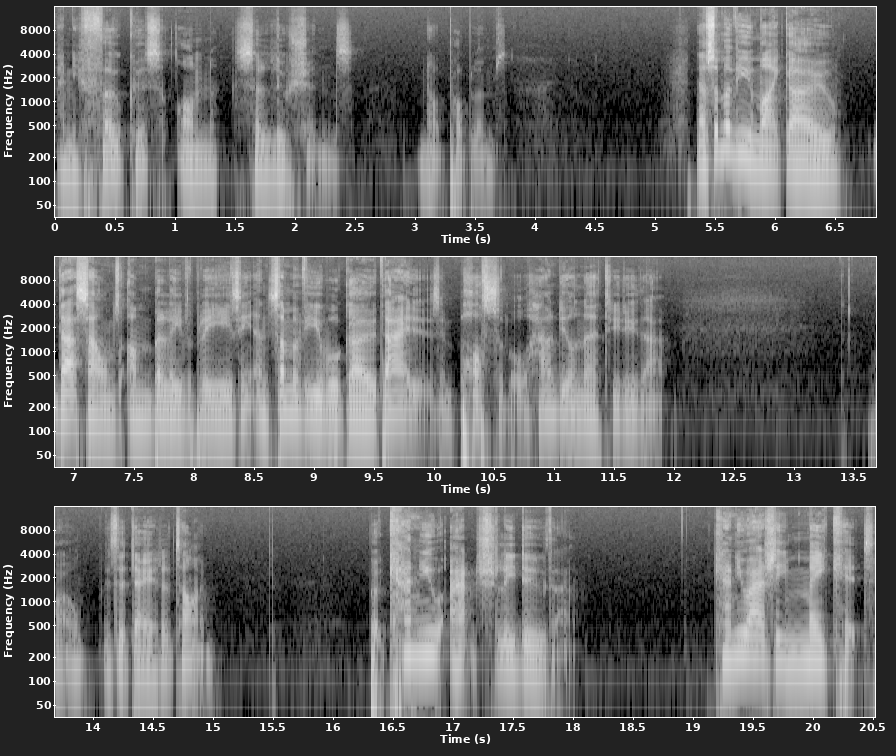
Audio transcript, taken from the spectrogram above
and you focus on solutions, not problems. Now, some of you might go, that sounds unbelievably easy, and some of you will go, that is impossible. How do you on earth do you do that? Well, it's a day at a time. But can you actually do that? Can you actually make it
